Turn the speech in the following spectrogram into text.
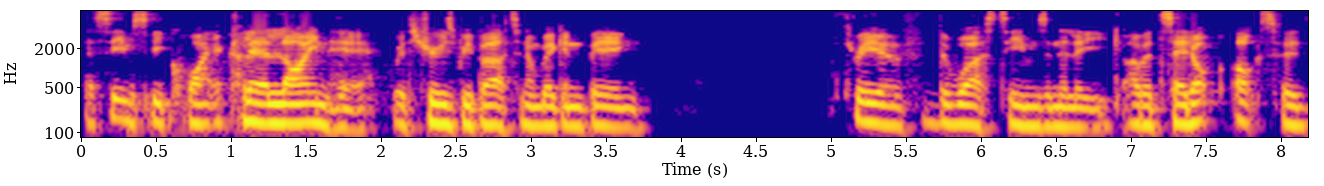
there seems to be quite a clear line here with Shrewsbury, Burton, and Wigan being three of the worst teams in the league. I would say Oxford,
